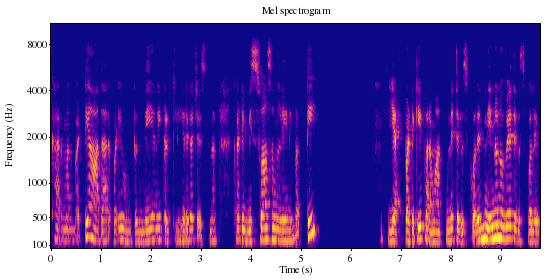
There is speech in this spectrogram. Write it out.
కర్మను బట్టి ఆధారపడి ఉంటుంది అని ఇక్కడ క్లియర్గా చేస్తున్నారు. కాబట్టి విశ్వాసం లేని భక్తి ఎప్పటికీ పరమాత్మని తెలుసుకోలేదు నిన్ను నువ్వే తెలుసుకోలేవు.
